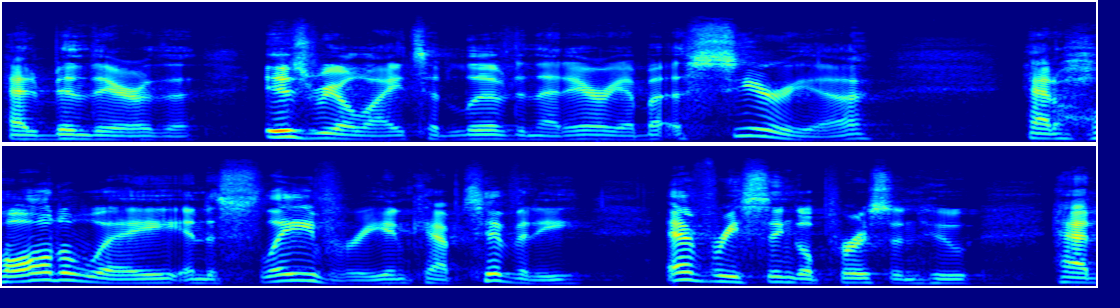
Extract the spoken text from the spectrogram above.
had been there. The Israelites had lived in that area, but Assyria had hauled away into slavery and captivity every single person who had,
